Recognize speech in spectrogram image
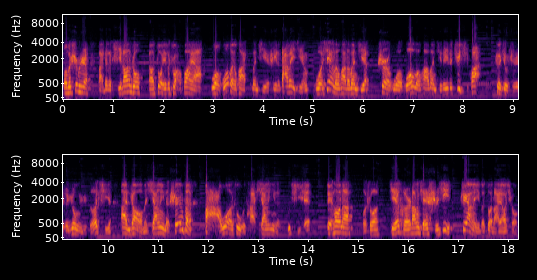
我们是不是把这个提纲中要做一个转换呀？我国文化问题是一个大背景，我县文化的问题是我国文化问题的一个具体化，这就是这个用语得体，按照我们相应的身份把握住它相应的主体。最后呢，我说结合当前实际这样一个作答要求。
